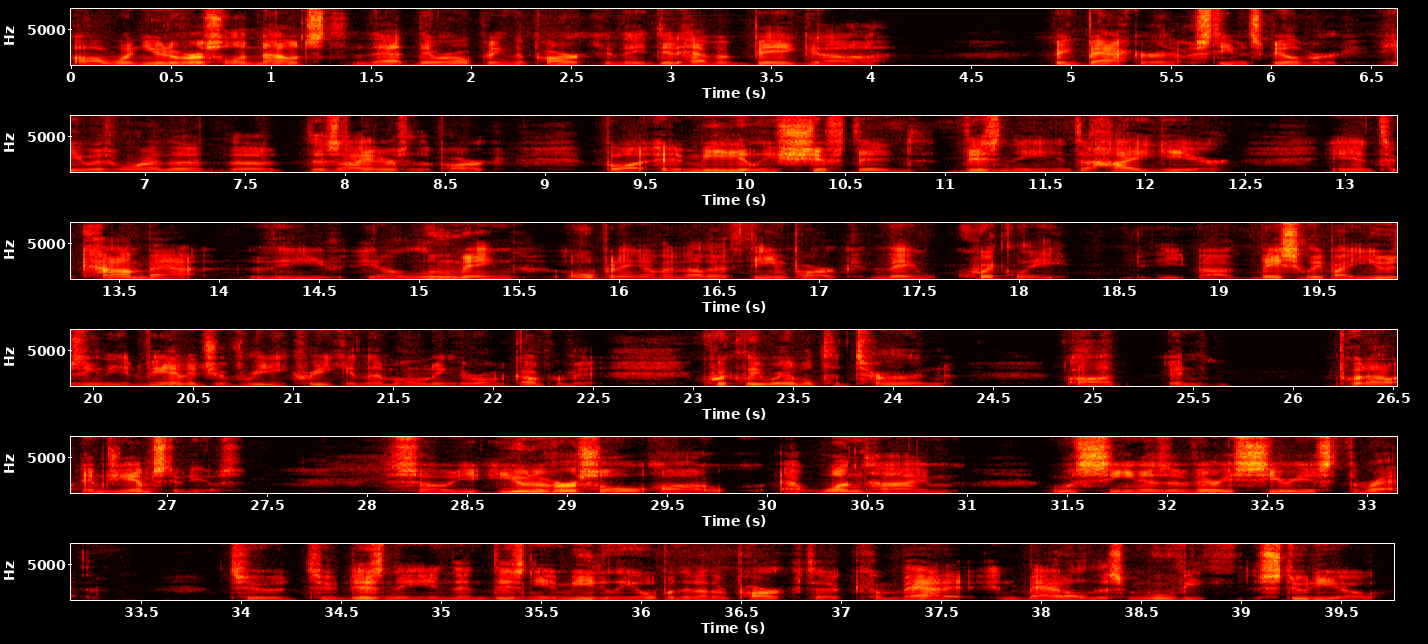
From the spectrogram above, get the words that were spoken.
when Universal announced that they were opening the park, they did have a big, big backer, and that was Steven Spielberg. He was one of the, the designers of the park but it immediately shifted Disney into high gear. And to combat the you know looming opening of another theme park, they quickly, uh, basically by using the advantage of Reedy Creek and them owning their own government, quickly were able to turn uh, and put out MGM Studios. So Universal uh, at one time was seen as a very serious threat to to Disney, and then Disney immediately opened another park to combat it and battle this movie studio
